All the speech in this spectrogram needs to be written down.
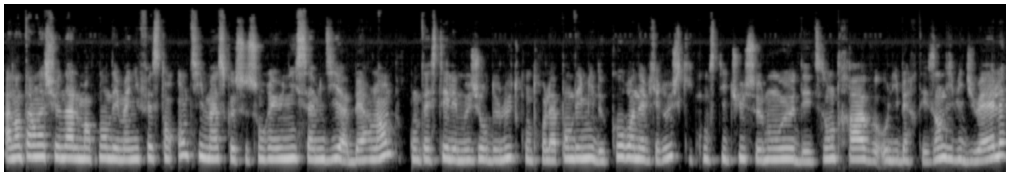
À l'international, maintenant, des manifestants anti-masques se sont réunis samedi à Berlin pour contester les mesures de lutte contre la pandémie de coronavirus qui constituent, selon eux, des entraves aux libertés individuelles.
